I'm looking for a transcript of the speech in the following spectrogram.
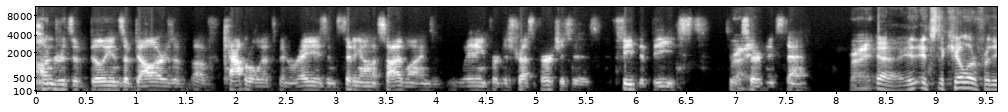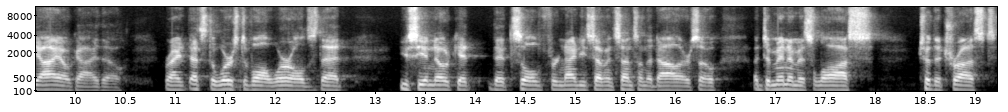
hundreds of billions of dollars of, of capital that's been raised and sitting on the sidelines waiting for distressed purchases feed the beast to right. a certain extent right yeah it's the killer for the io guy though right that's the worst of all worlds that you see a note get that sold for 97 cents on the dollar. So a de minimis loss to the trust,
